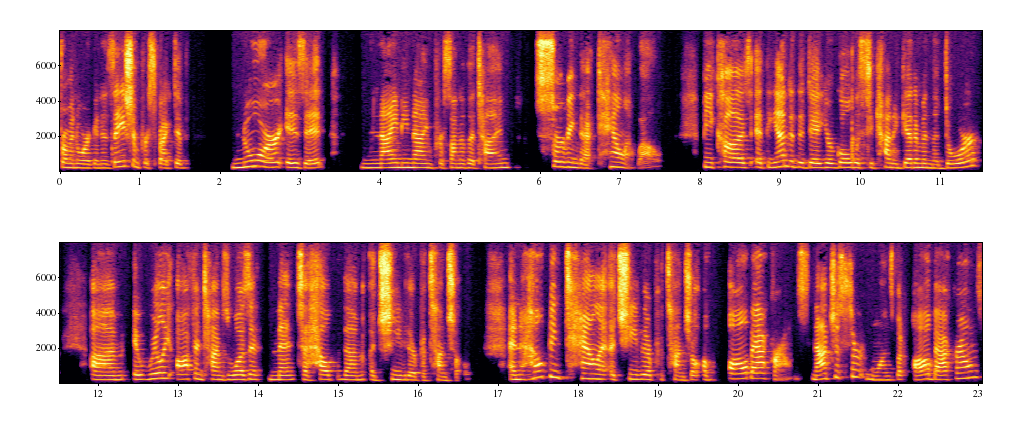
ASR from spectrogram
from an organization perspective, nor is it 99% of the time serving that talent well. Because at the end of the day, your goal was to kind of get them in the door. Um, it really oftentimes wasn't meant to help them achieve their potential. And helping talent achieve their potential of all backgrounds, not just certain ones, but all backgrounds,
